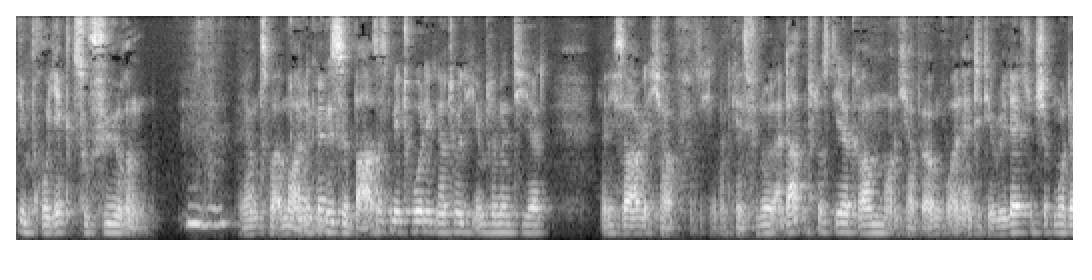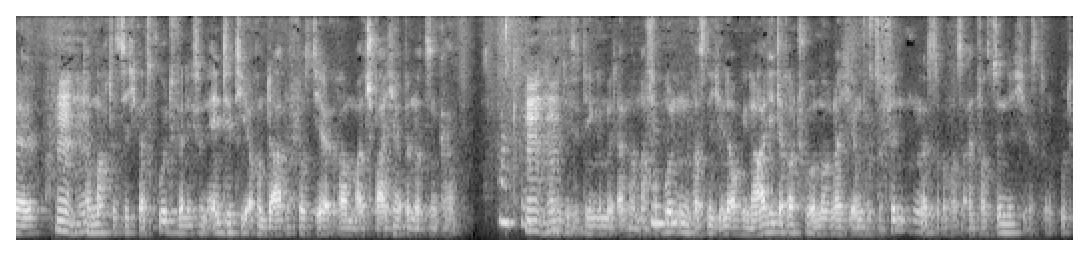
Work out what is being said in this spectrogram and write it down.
äh, im Projekt zu führen. Wir haben zwar immer eine Okay. gewisse Basismethodik natürlich implementiert. Wenn ich sage, ich habe in einem Case für Null ein Datenflussdiagramm und ich habe irgendwo ein Entity-Relationship-Modell, dann macht es sich ganz gut, wenn ich so ein Entity auch im Datenflussdiagramm als Speicher benutzen kann. Okay. Also diese Dinge miteinander verbunden, was nicht in der Originalliteratur immer gleich irgendwo zu finden ist, aber was einfach sinnig ist und gut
